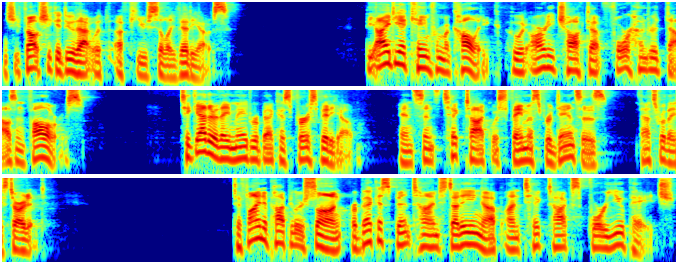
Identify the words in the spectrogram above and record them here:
And she felt she could do that with a few silly videos. The idea came from a colleague who had already chalked up 400,000 followers. Together, they made Rebecca's first video, and since TikTok was famous for dances, that's where they started. To find a popular song, Rebecca spent time studying up on TikTok's For You page.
